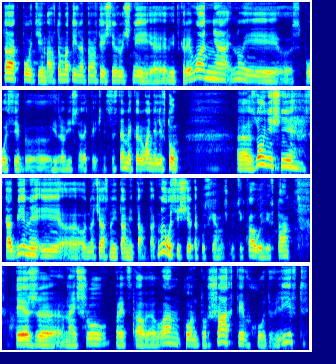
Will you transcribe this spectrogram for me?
Так, потім автоматично пневматичний ручний е, відкривання, ну і е, спосіб е, гідравлічний. Системи керування ліфтом. Зовнішні з кабіни і одночасно і там, і там. Так, ну ось іще таку схемочку цікаву ліфта теж е, знайшов, представив вам контур шахти, вход в ліфт,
